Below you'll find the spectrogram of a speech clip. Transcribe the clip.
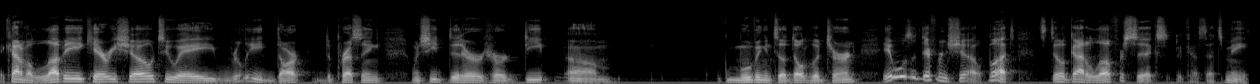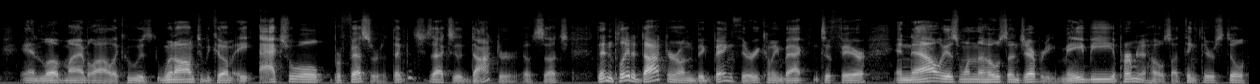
a kind of a lovey Carrie show to a really dark, depressing, when she did her, her deep um, moving into adulthood turn, it was a different show. But still got a love for Six because that's me, and love Mayim Bialik, who is, went on to become a actual professor. I think she's actually a doctor of such. Then played a doctor on the Big Bang Theory, coming back to Fair, and now is one of the hosts on Jeopardy. Maybe a permanent host. I think they're still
